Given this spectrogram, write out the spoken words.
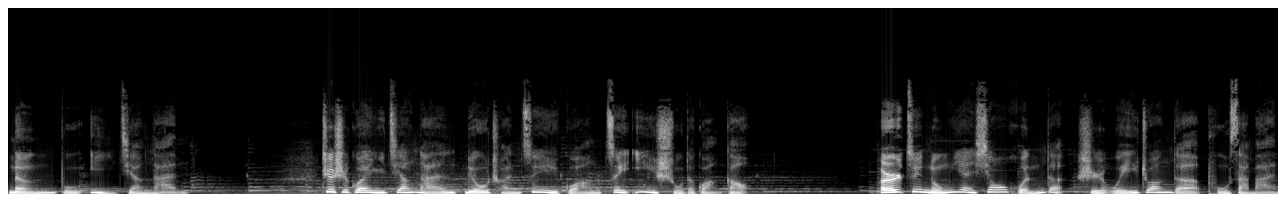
能不忆江南？这是关于江南流传最广、最艺术的广告。而最浓艳销魂的是韦庄的《菩萨蛮》。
